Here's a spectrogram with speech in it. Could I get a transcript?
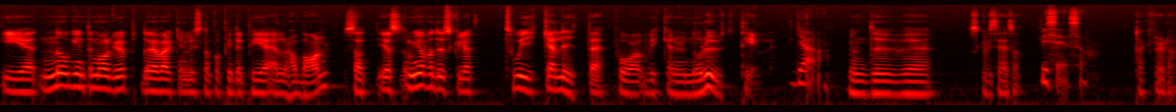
är nog inte målgrupp då jag varken lyssnar på PDP eller har barn. Så att jag, om jag var du skulle jag tweaka lite på vilka du når ut till. Ja, Men du, eh, ska vi säga så? vi ser så. Tack för idag.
